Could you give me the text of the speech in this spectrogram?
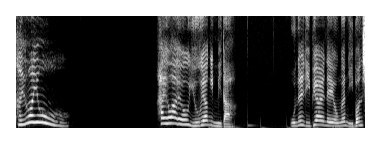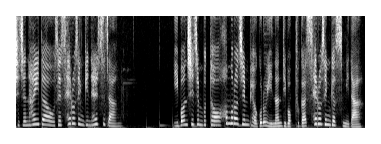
하요하요. 하요하요 유우양입니다. 오늘 리뷰할 내용은 이번 시즌 하이드아웃에 새로 생긴 헬스장. 이번 시즌부터 허물어진 벽으로 인한 debuff가 새로 생겼습니다.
